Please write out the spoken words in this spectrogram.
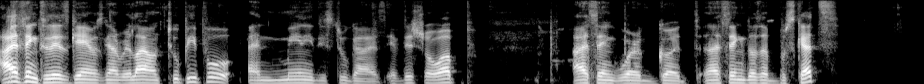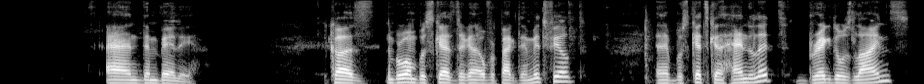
I think today's game is gonna rely on two people and mainly these two guys. If they show up, I think we're good. And I think those are Busquets and Dembele. Because number one, Busquets, they're gonna overpack the midfield, and if Busquets can handle it, break those lines,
